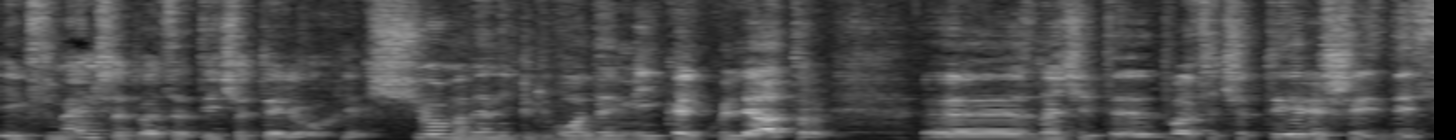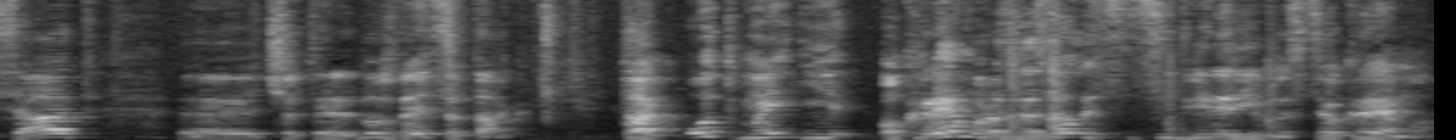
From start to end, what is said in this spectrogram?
Х менше 24, якщо мене не підводить мій калькулятор. Е, значить, е, 24, 60, е, 4, ну, здається, так. Так, от ми і окремо розв'язали ці дві нерівності, окремо.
